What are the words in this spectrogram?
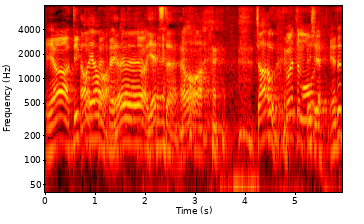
Ja, tipptopp, ah, ja. perfekt. Ja, ja, ja, jetzt. ja. Ciao. Guten Morgen. Ja, das,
